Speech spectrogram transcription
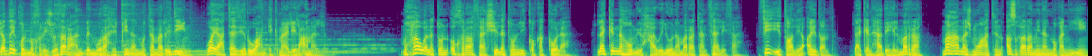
يضيق المخرج ذرعا بالمراهقين المتمردين ويعتذر عن إكمال العمل. محاولة أخرى فاشلة لكوكاكولا لكنهم يحاولون مرة ثالثة. في إيطاليا أيضا لكن هذه المرة مع مجموعة أصغر من المغنيين.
